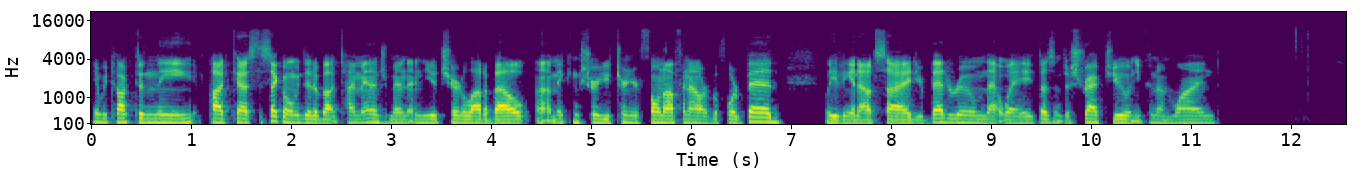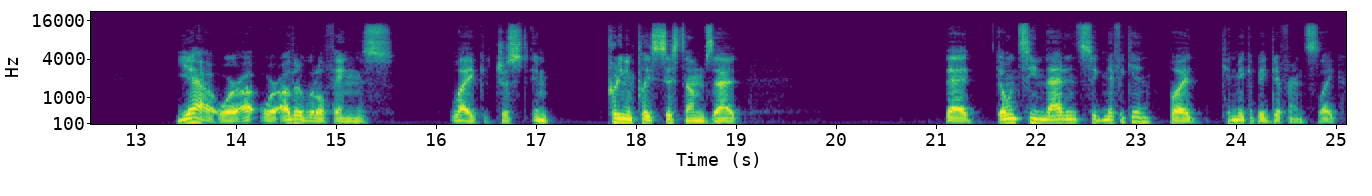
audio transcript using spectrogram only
yeah, we talked in the podcast, the second one we did about time management, and you had shared a lot about uh, making sure you turn your phone off an hour before bed, leaving it outside your bedroom. That way, it doesn't distract you, and you can unwind. Yeah, or uh, or other little things, like just in putting in place systems that that don't seem that insignificant, but can make a big difference. Like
